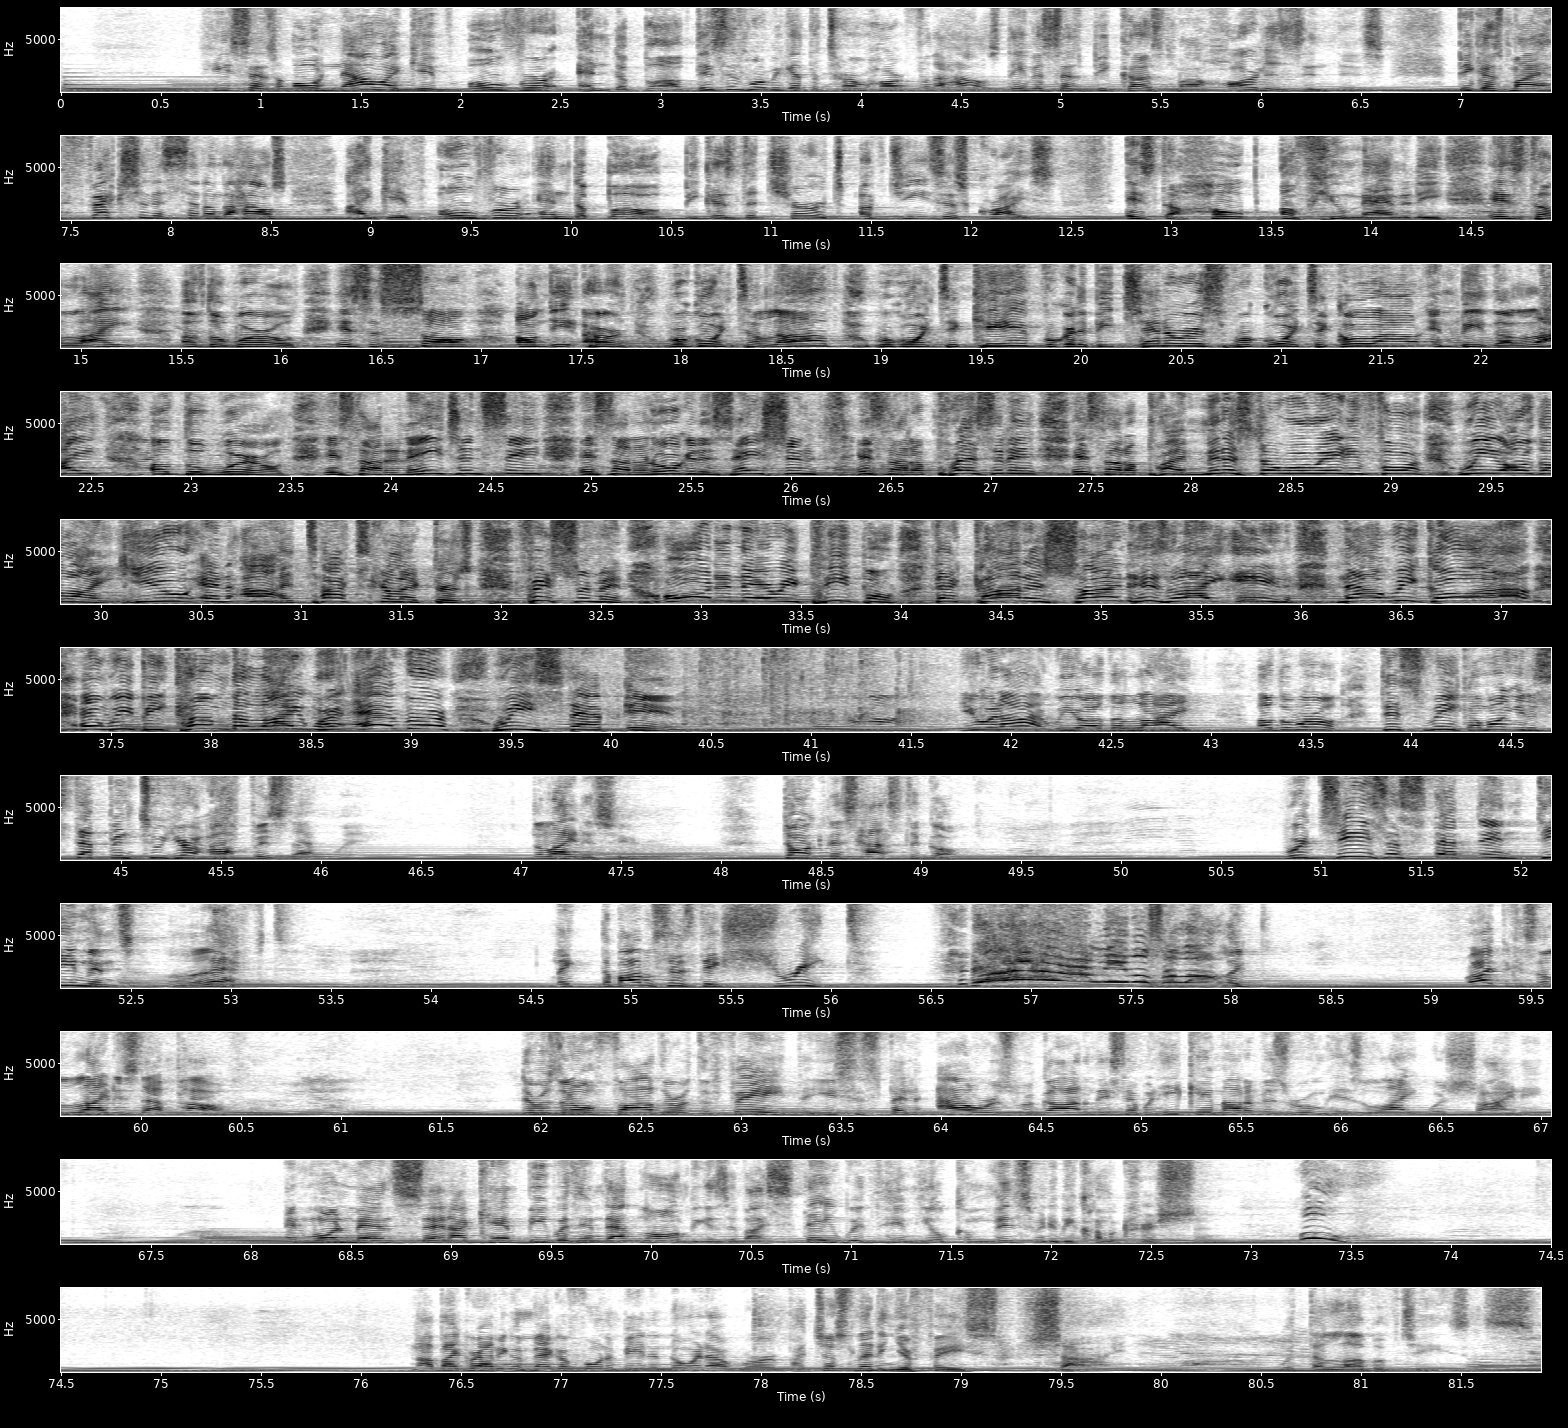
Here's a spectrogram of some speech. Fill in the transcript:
he says, Oh, now I give over and above. This is where we get the term heart for the house. David says, Because my heart is in this, because my affection is set on the house, I give over and above. Because the church of Jesus Christ is the hope of humanity, is the light of the world, is the salt on the earth. We're going to love, we're going to give, we're going to be generous, we're going to go out and be the light of the world. It's not an agency, it's not an organization, it's not a president, it's not a prime minister we're waiting for. We are the light. You and I, tax collectors, fishermen, ordinary people that God has shined his light in. Now we go out and we become the light wherever we step in. You and I, we are the light of the world. This week, I want you to step into your office that way. The light is here. Darkness has to go. Where Jesus stepped in, demons left. Like the Bible says they shrieked. Ah, leave us alone. Like, right? Because the light is that powerful. There was an old father of the faith that used to spend hours with God, and they said when he came out of his room, his light was shining. And one man said, I can't be with him that long because if I stay with him, he'll convince me to become a Christian. Woo! Not by grabbing a megaphone and being annoying at work, by just letting your face shine with the love of Jesus.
